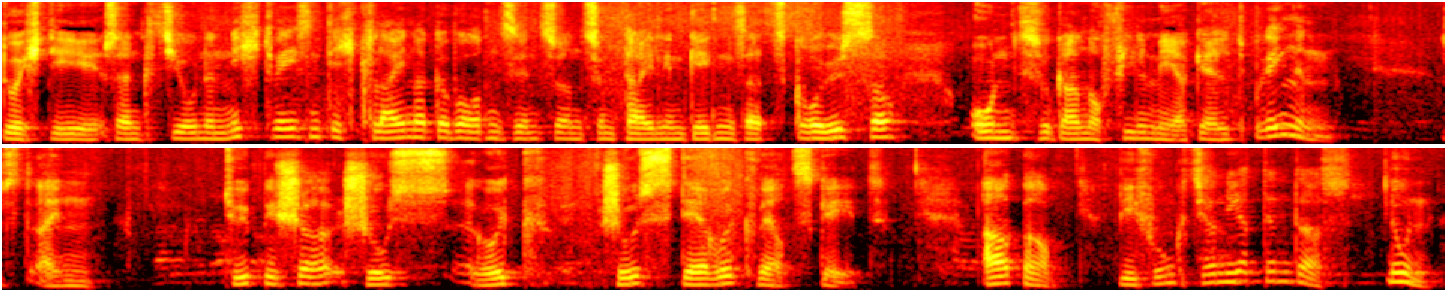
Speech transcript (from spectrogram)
durch die Sanktionen nicht wesentlich kleiner geworden sind, sondern zum Teil im Gegensatz größer und sogar noch viel mehr Geld bringen. Das ist ein typischer Schuss, Rück, Schuss, der rückwärts geht. Aber wie funktioniert denn das? Nun,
